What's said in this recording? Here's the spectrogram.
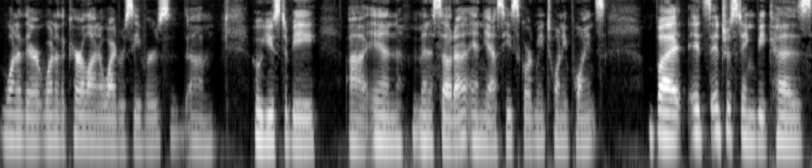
one of their one of the Carolina wide receivers um, who used to be uh, in Minnesota, and yes, he scored me 20 points. But it's interesting because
